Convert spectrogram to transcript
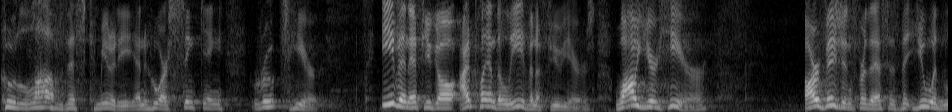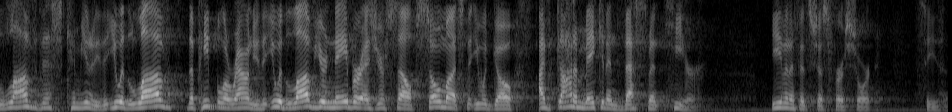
who love this community and who are sinking roots here. Even if you go, I plan to leave in a few years, while you're here, our vision for this is that you would love this community, that you would love the people around you, that you would love your neighbor as yourself so much that you would go, I've got to make an investment here, even if it's just for a short season.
